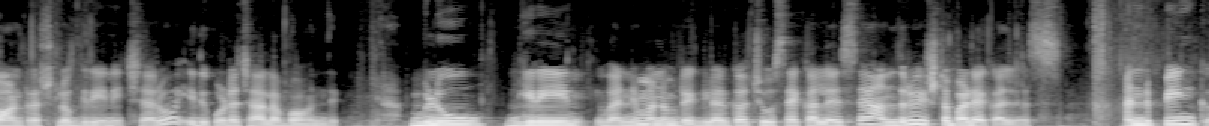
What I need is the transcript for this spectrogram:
కాంట్రాస్ట్లో గ్రీన్ ఇచ్చారు. ఇది కూడా చాలా బాగుంది. బ్లూ గ్రీన్ ఇవన్నీ మనం రెగ్యులర్గా చూసే కలర్సే. అందరూ ఇష్టపడే కలర్స్. అండ్ పింక్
